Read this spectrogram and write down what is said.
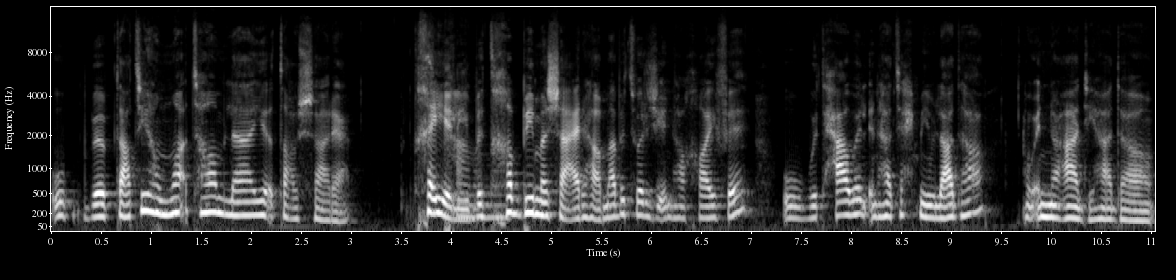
وبتعطيهم وقتهم لا يقطعوا الشارع تخيلي. بتخبي مشاعرها ما بتورجي إنها خايفة وبتحاول إنها تحمي أولادها وإنه عادي هذا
